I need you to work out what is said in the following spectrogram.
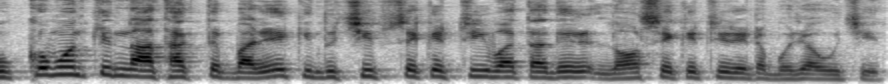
মুখ্যমন্ত্রীর না থাকতে পারে, কিন্তু চিফ সেক্রেটারি বা তাদের ল সেক্রেটারির এটা বোঝা উচিত।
